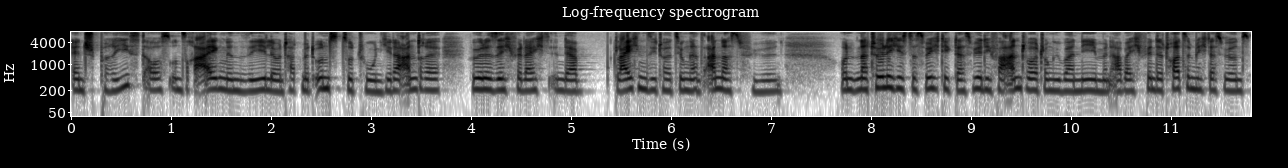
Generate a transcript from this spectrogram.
entsprießt aus unserer eigenen Seele und hat mit uns zu tun. Jeder andere würde sich vielleicht in der gleichen Situation ganz anders fühlen. Und natürlich ist es wichtig, dass wir die Verantwortung übernehmen, aber ich finde trotzdem nicht, dass wir uns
